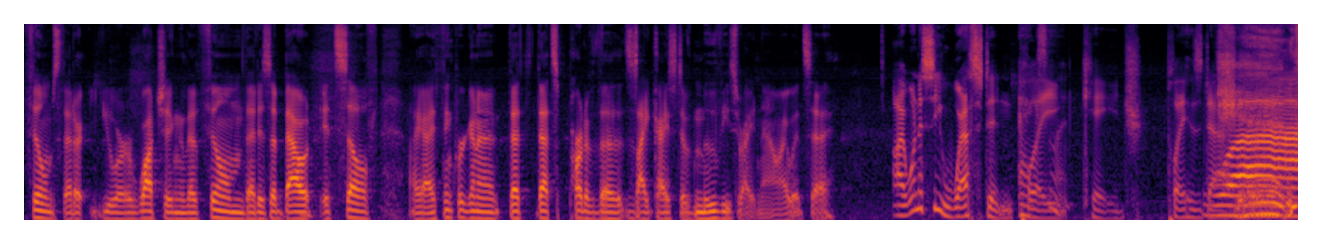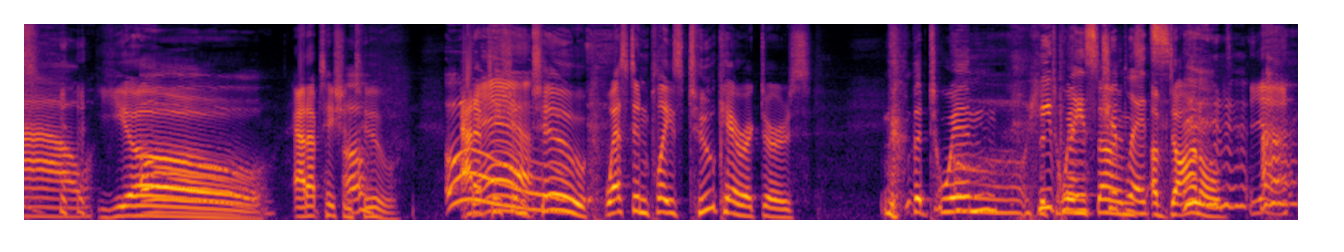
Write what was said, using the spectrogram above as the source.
films that are you are watching the film that is about itself. I, I think we're gonna that that's part of the zeitgeist of movies right now i would say. I want to see Weston play Excellent. Cage, play his dad. Wow. yo Oh. adaptation Oh. 2 oh. Adaptation oh. two. Weston plays two characters. the twin, Oh, the he twin plays sons triplets. of Donald. Yeah.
